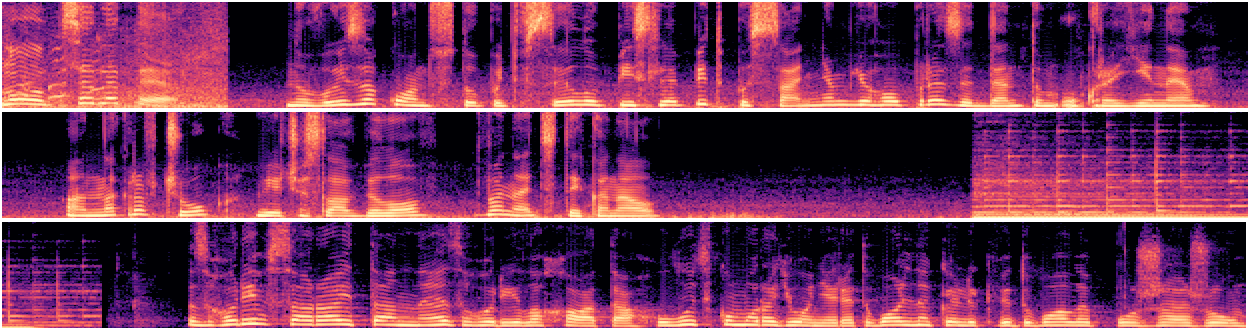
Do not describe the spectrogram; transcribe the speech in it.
Ну це не те. Новий закон вступить в силу після підписання його президентом України. Анна Кравчук, В'ячеслав Білов, 12 канал. Згорів сарай та не згоріла хата. У Луцькому районі рятувальники ліквідували пожежу.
